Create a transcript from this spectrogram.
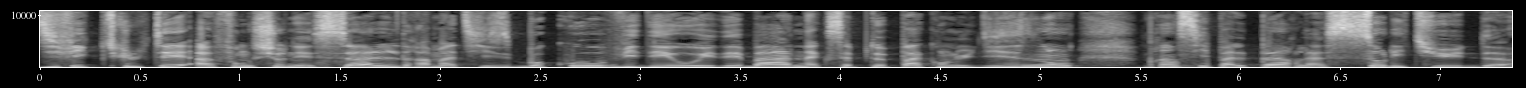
Difficulté à fonctionner seul, dramatise beaucoup, vidéo et débat, n'accepte pas qu'on lui dise non. Principale peur, la solitude.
